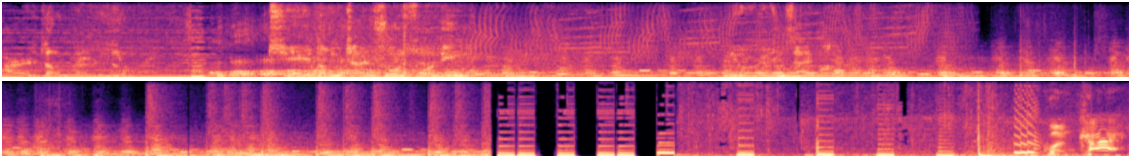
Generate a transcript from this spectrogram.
儿都没有，启动战术锁定。开！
